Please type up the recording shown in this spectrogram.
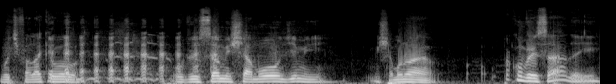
Vou te falar que o, o Wilson me chamou um dia, me, me chamou numa, pra conversar, daí.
